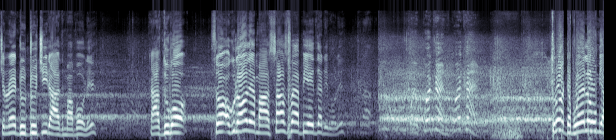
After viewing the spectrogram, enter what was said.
ကျွန်တော်တို့တူတူကြည့်တာဒီမှာပေါ့လေ ဒါသူပေါ့ဆိုတော့အခုလောဆယ်မှာ suspect ပြိသက်တွေပေါ့လေကွက်ကန်ကွက်ကန်သူတို့ကတပွဲလုံးပြ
